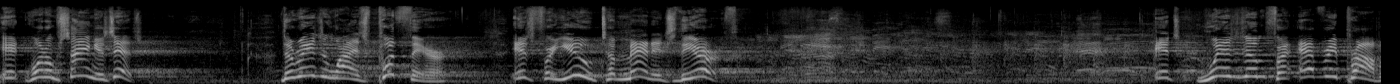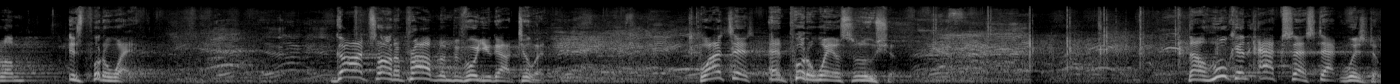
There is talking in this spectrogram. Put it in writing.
it. What I'm saying is this the reason why it's put there is for you to manage the earth. It's wisdom for every problem is put away. God saw the problem before you got to it. Watch this and put away a solution. Now, who can access that wisdom?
